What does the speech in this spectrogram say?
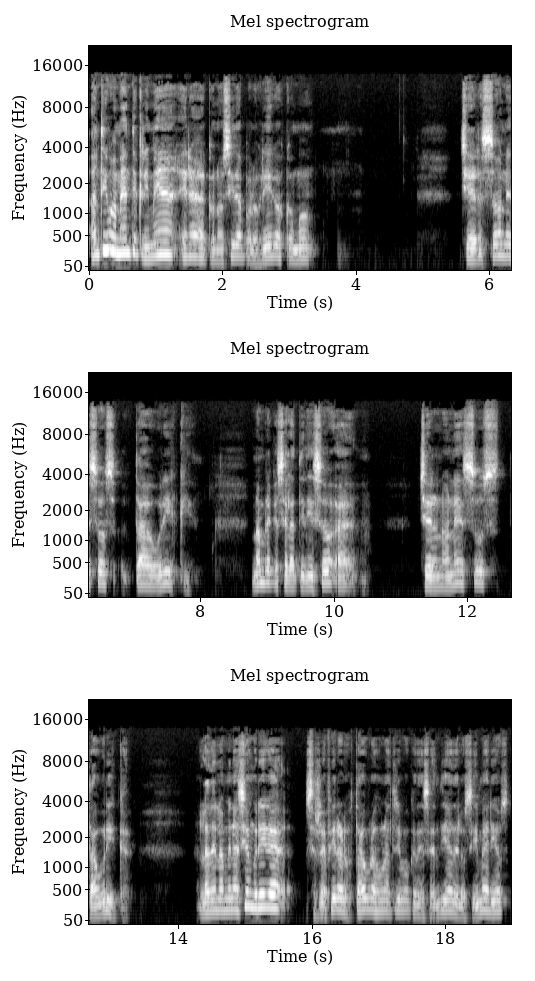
Antiguamente Crimea era conocida por los griegos como Chersonesos Tauriki, nombre que se latinizó a Chernonesus Taurica. La denominación griega se refiere a los tauros, una tribu que descendía de los cimerios,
